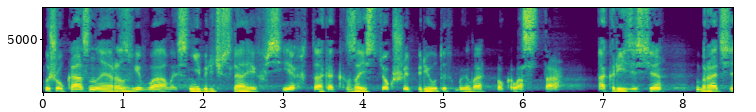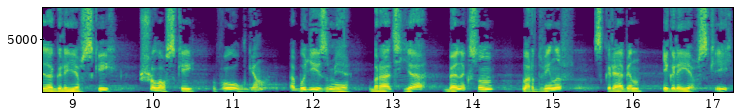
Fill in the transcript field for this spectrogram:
вышеуказанное развивалось, не перечисляя их всех, так как за истекший период их было около ста. О кризисе братья Галиевский, Шиловский, Волгин. О буддизме братья Бенексон, Мордвинов, Скрябин и Галиевский.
